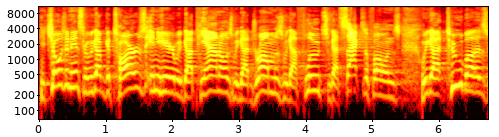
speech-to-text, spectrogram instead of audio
He chose an instrument. We got guitars in here, we've got pianos, we got drums, we got flutes, we got saxophones, we got tubas,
